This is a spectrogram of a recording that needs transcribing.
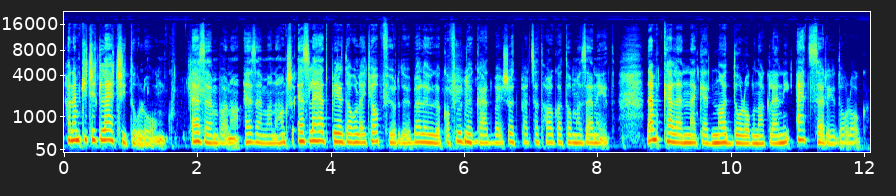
hanem kicsit lecsitulunk. Ezen van, a, ezen van a hangsúly. Ez lehet például egy habfürdő, beleülök a fürdőkádba, és öt percet hallgatom a zenét. Nem kell neked nagy dolognak lenni, egyszerű dolog.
